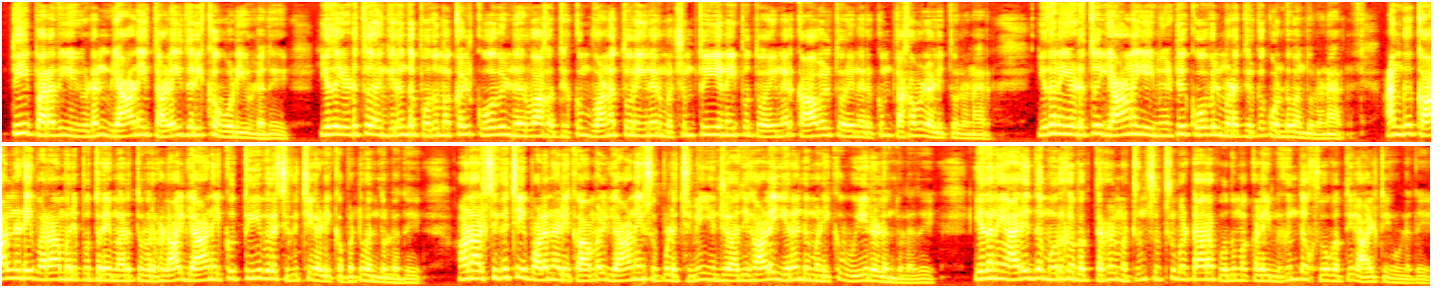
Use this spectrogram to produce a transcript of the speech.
தீ பரவியுடன் யானை தலைதெறிக்க ஓடியுள்ளது. இதையடுத்து அங்கிருந்த பொதுமக்கள் கோவில் நிர்வாகத்திற்கும் வனத்துறையினர் மற்றும் தீயணைப்பு துறையினர் காவல்துறையினருக்கும் தகவல் அளித்துள்ளனர். இதனையடுத்து யானையை மீட்டு கோவில் மடத்திற்கு கொண்டு வந்துள்ளனர். அங்கு கால்நடை பராமரிப்புத்துறை மருத்துவர்களால் யானைக்கு தீவிர சிகிச்சை அளிக்கப்பட்டு வந்துள்ளது. ஆனால் சிகிச்சை பலனளிக்காமல் யானை சுப்புலட்சுமி இன்று அதிகாலை இரண்டு மணிக்கு உயிரிழந்துள்ளது. இதனை அறிந்த முருக பக்தர்கள் மற்றும் சுற்றுவட்டார பொதுமக்களை மிகுந்த சோகத்தில் ஆழ்த்தியுள்ளது.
